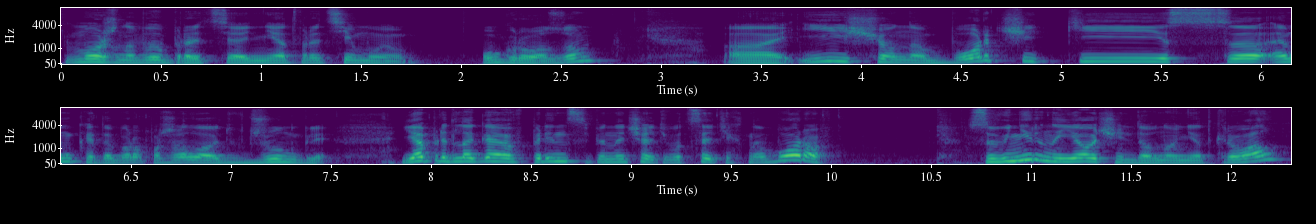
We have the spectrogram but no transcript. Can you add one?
можно выбрать э, неотвратимую угрозу. А, и еще наборчики с МК «Добро пожаловать в джунгли». Я предлагаю, в принципе, начать вот с этих наборов. Сувенирные я очень давно не открывал.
